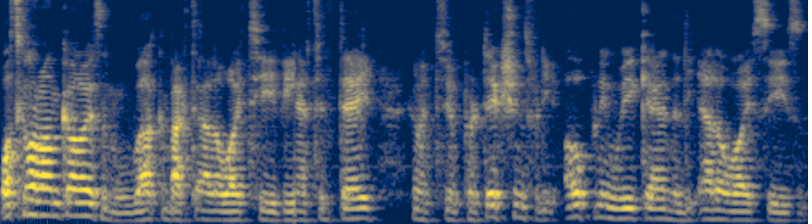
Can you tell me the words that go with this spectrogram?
What's going on guys and welcome back to LOI TV. Now today we're going to do predictions for the opening weekend of the LOI season.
